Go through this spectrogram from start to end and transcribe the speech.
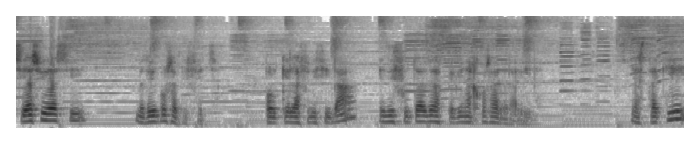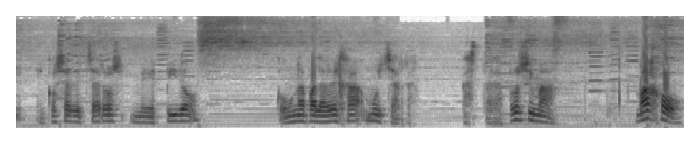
Si ha sido así, me doy por satisfecha, porque la felicidad es disfrutar de las pequeñas cosas de la vida. Y hasta aquí, en Cosas de Charos, me despido con una palabreja muy charra. Hasta la próxima. ¡Majo!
